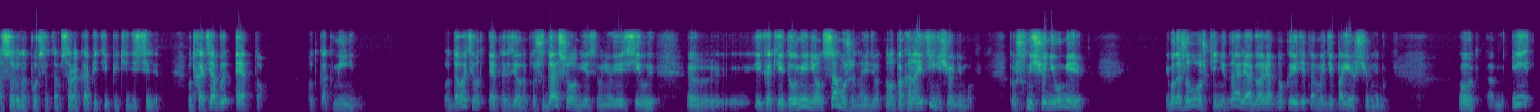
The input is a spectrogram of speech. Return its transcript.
особенно после там, 45-50 лет. Вот хотя бы это, вот как минимум. Вот давайте вот это сделаем, потому что дальше он, если у него есть силы и какие-то умения, он сам уже найдет. Но он пока найти ничего не может, потому что он еще не умеет. Ему даже ложки не дали, а говорят, ну-ка иди там, иди поешь что-нибудь. Вот. И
